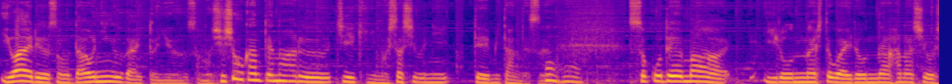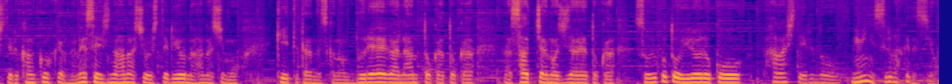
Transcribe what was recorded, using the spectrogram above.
いわゆるそのダウニング街というその首相官邸のある地域にも久しぶりに行ってみたんです。ほうほうそこでまあいろんな人がいろんな話をしてる韓国圏がね政治の話をしてるような話も聞いてたんですけどブレーがなんとかとかサッチャーの時代だとかそういうことをいろいろこう話しているのを耳にするわけですよ、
